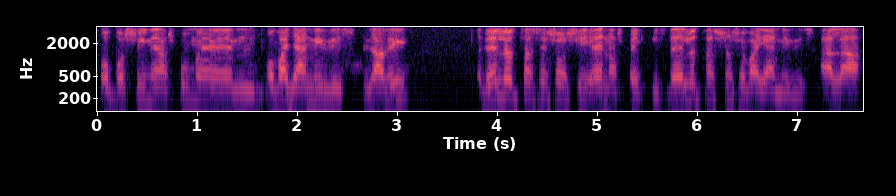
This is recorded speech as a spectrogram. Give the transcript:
όπως είναι ας πούμε ο Βαγιανίδης. Δηλαδή δεν λέω ότι θα σε σώσει ένας παίκτης, δεν λέω ότι θα σε σώσει ο Βαγιανίδης, αλλά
